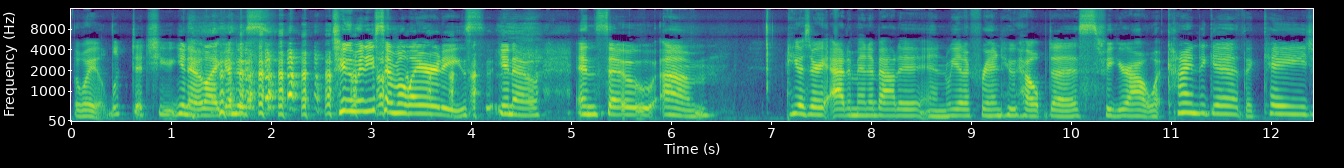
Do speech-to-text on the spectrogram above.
the way it looked at you, you know, like I'm just too many similarities, you know. And so um, he was very adamant about it, and we had a friend who helped us figure out what kind to get, the cage.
